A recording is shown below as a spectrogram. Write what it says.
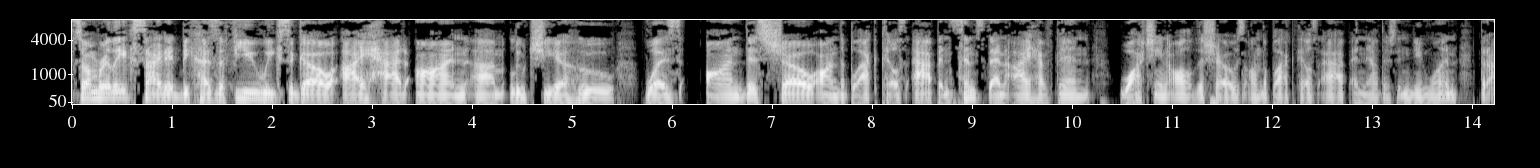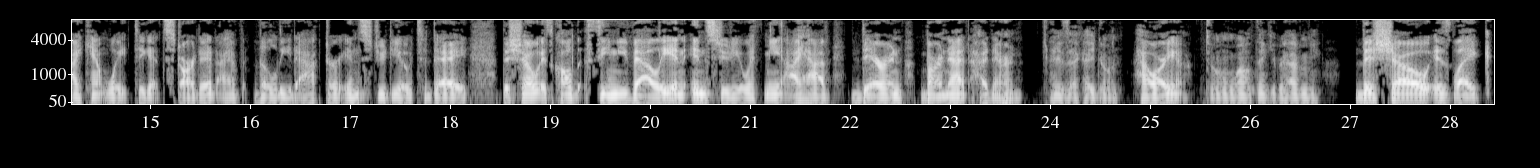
So I'm really excited because a few weeks ago I had on um, Lucia, who was on this show on the Black Pills app. And since then, I have been watching all of the shows on the Black Pills app. And now there's a new one that I can't wait to get started. I have the lead actor in studio today. The show is called Simi Valley. And in studio with me, I have Darren Barnet. Hi, Darren. Hey, Zack. How you doing? How are you? Doing well. Thank you for having me. This show is like,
